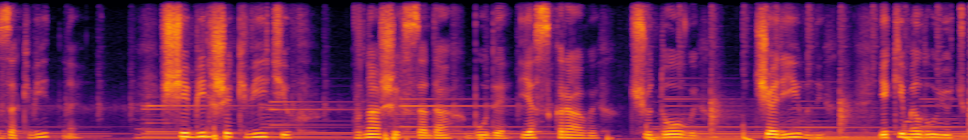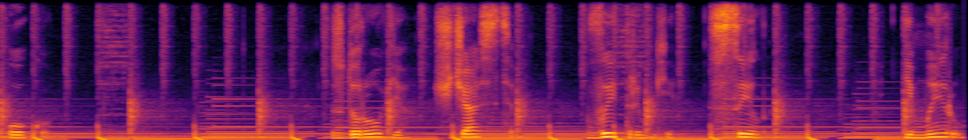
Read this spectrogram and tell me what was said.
заквітне, ще більше квітів в наших садах буде яскравих, чудових, чарівних, які милують око. Здоров'я, щастя, витримки, сил і миру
